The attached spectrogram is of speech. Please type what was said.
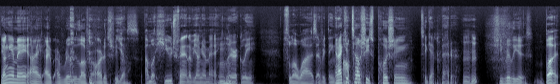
Young M.A, I I, I really love her artistry yes, I'm a huge fan of Young M.A, Mhm. lyrically, flow wise, everything. And I can tell point. she's pushing to get better. Mhm. She really is. But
